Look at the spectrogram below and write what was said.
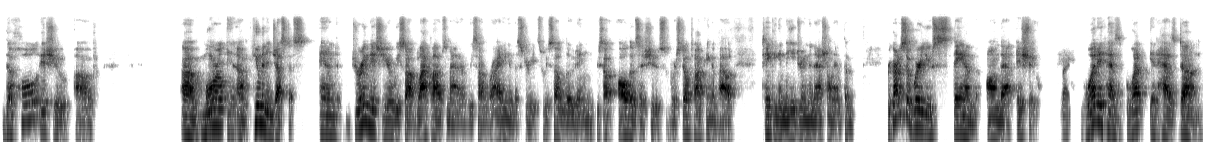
the whole issue of um, moral, um, human injustice and during this year, we saw Black Lives Matter, we saw rioting in the streets, we saw looting, we saw all those issues. We're still talking about taking a knee during the national anthem. Regardless of where you stand on that issue, right. what it has what it has done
